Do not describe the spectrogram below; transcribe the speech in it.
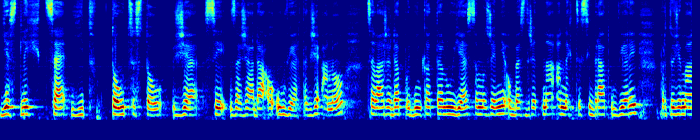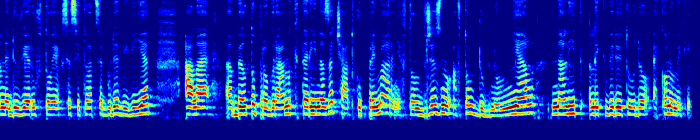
jestli chce jít tou cestou, že si zažádá o úvěr. Takže ano, celá řada podnikatelů je samozřejmě obezřetná a nechce si brát úvěry, protože má nedůvěru v to, jak se situace bude vyvíjet, ale eh, byl to program, který na začátku primárně v tom březnu a v tom dubnu měl nalít likviditu likviditu do ekonomiky.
